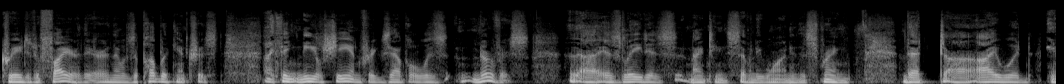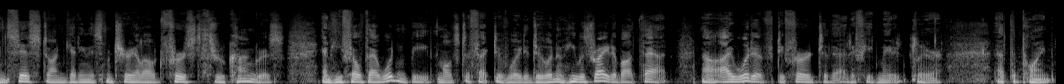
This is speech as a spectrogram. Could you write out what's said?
created a fire there and there was a public interest. I think Neil Sheehan, for example, was nervous uh, as late as 1971 in the spring that uh, I would insist on getting this material out first through Congress, and he felt that wouldn't be the most effective way to do it, and he was right about that. Now, I would have deferred to that if he'd made it clear at the point.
